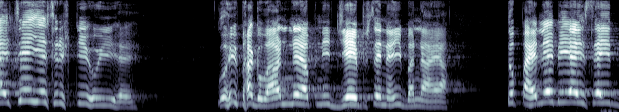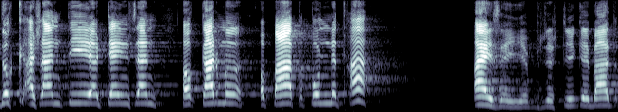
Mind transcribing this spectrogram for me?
ऐसे ये सृष्टि हुई है। कोई भगवान ने अपनी जेब से नहीं बनाया। तो पहले भी ऐसे ही दुख, अशांति और टेंशन और कर्म और पाप पुण्य था। ऐसे ही ये सृष्टि के बाद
